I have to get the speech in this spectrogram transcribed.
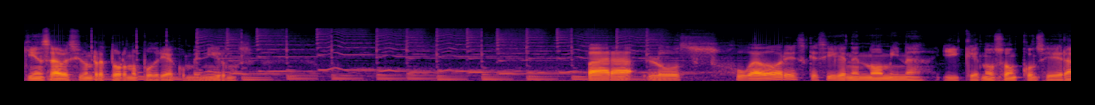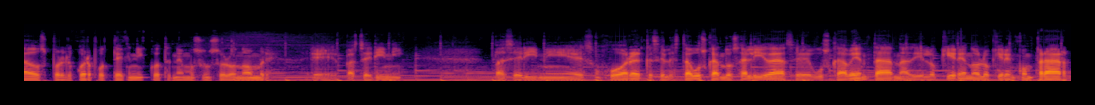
quién sabe si un retorno podría convenirnos. Para los jugadores que siguen en nómina y que no son considerados por el cuerpo técnico tenemos un solo nombre, eh, Pacerini. Pacerini es un jugador al que se le está buscando salida, se busca venta, nadie lo quiere, no lo quieren comprar.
